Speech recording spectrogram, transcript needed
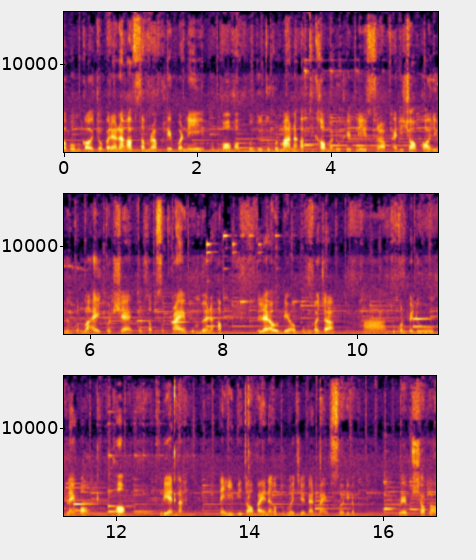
ก็ผมก็จบไปแล้วนะครับสำหรับคลิปวันนี้ผมก็ขอบคุณทุกๆคนมากนะครับ ที่เข้ามาดูคลิปนี้สำหรับใครที่ชอบก็อย่าลืมกดไลค์กดแชร์กด subscribe ผมด้วยนะครับ แล้วเดี๋ยวผมก็จะพาทุกคนไปดูแปลงเพาะเพาะทุเรียนนะใน EP ต่อไปนะครับ ผมไว้เจอกันใหม่ สวัสดีครับเว็บช็อปเรา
